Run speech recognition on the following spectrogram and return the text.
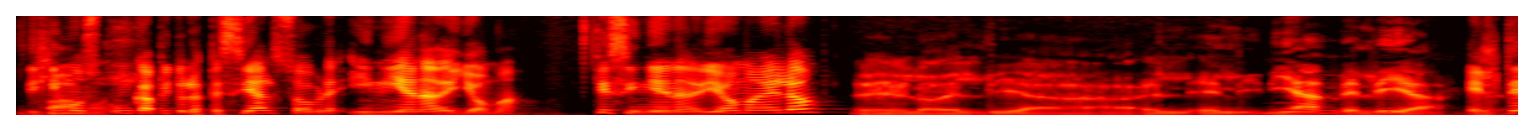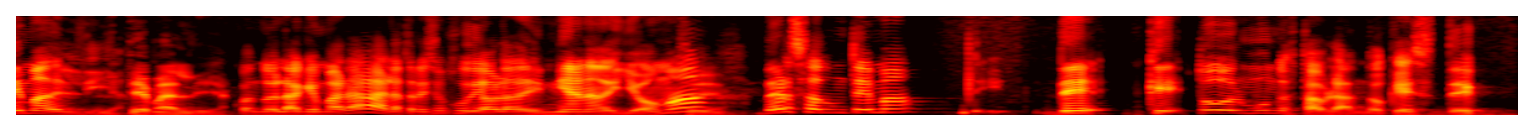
dijimos Vamos. un capítulo especial sobre Iniana de Yoma. ¿Qué es Iniana de Yoma, Elo? Eh, lo del día, el, el del día. El tema del día. El tema del día. Cuando la quemará, la tradición judía habla de Ñana de Yoma, Sí. versa de un tema de- que todo el mundo está hablando, que es de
